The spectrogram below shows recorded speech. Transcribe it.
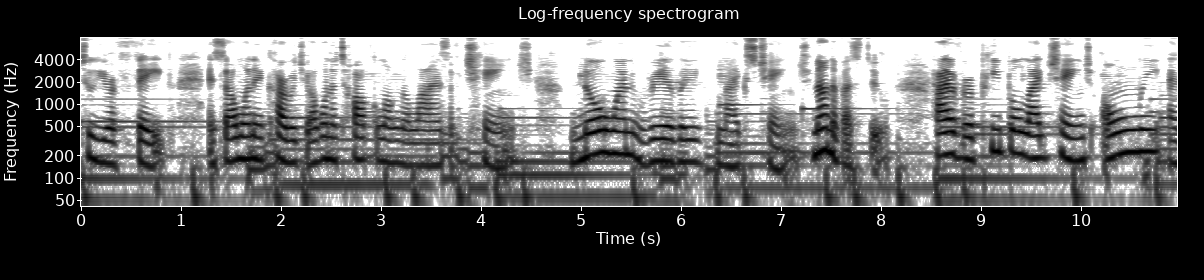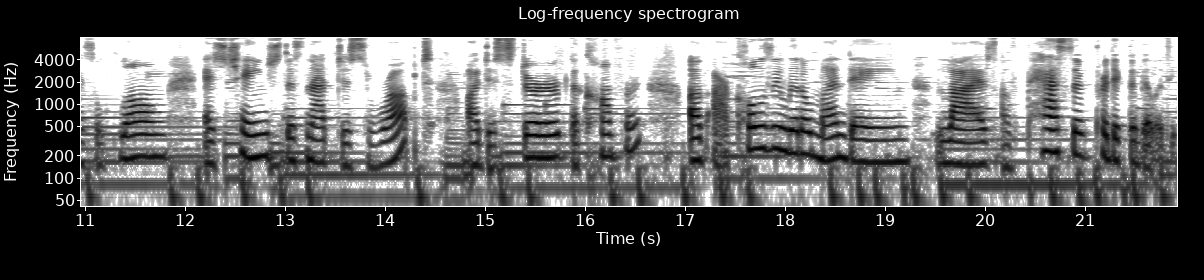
to your faith. And so I want to encourage you. I want to talk along the lines of change. No one really likes change. None of us do. However, people like change only as long as change does not disrupt or disturb the comfort of our cozy little mundane lives of passive predictability.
